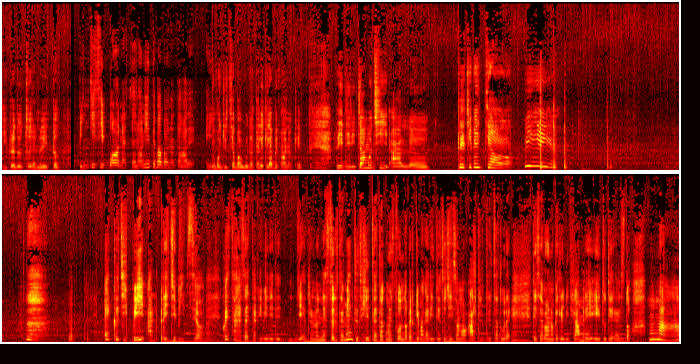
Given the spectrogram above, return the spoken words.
i produttori hanno detto Pinky si buona, se no niente Babbo Natale. Io voglio sia Babbo Natale che la Befana, ok? Ridirigiamoci al precipizio. Whee! Ah. Eccoci qui al precipizio. Questa casetta che vedete dietro non è assolutamente utilizzata come sfondo perché magari dietro ci sono altre attrezzature che servono per le videocamere e tutto il resto, ma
